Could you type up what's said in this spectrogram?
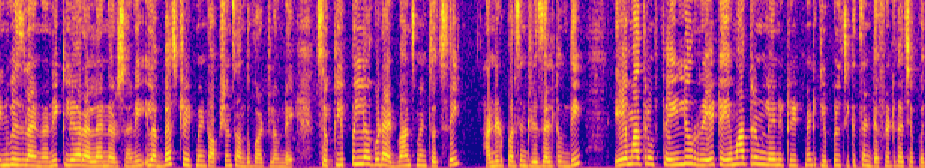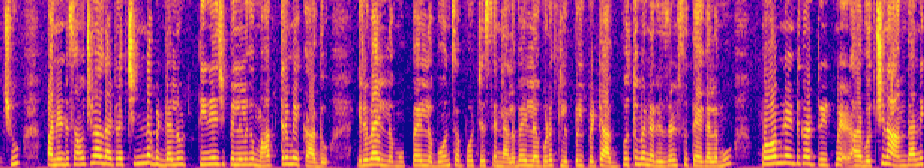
ఇన్విజిలైనర్ అని క్లియర్ అలైనర్స్ అని ఇలా బెస్ట్ ట్రీట్మెంట్ ఆప్షన్స్ అందుబాటులో ఉన్నాయి. సో క్లిప్పుల్లో కూడా అడ్వాన్స్మెంట్స్ వచ్చాయి హండ్రెడ్ పర్సెంట్ రిజల్ట్ ఉంది. ఏమాత్రం ఫెయిల్యూర్ రేట్ ఏమాత్రం లేని ట్రీట్మెంట్ క్లిప్పుల చికిత్స అని డెఫినెట్గా చెప్పొచ్చు. పన్నెండు సంవత్సరాలు దాటిన చిన్న బిడ్డలు టీనేజ్ పిల్లలకు మాత్రమే కాదు ఇరవైలో ముప్పైల్లో బోన్ సపోర్ట్ చేస్తే నలభైల్లో కూడా క్లిప్పులు పెట్టి అద్భుతమైన రిజల్ట్స్ తేగలము. పర్మనెంట్గా ట్రీట్మెంట్ వచ్చిన అందాన్ని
